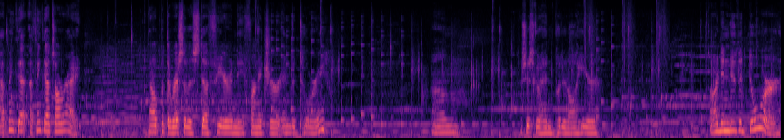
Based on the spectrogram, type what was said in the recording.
I, think that I think that's all right. I'll put the rest of the stuff here in the furniture inventory. Um, let's just go ahead and put it all here. Oh, I didn't do the door.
